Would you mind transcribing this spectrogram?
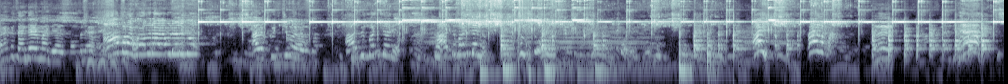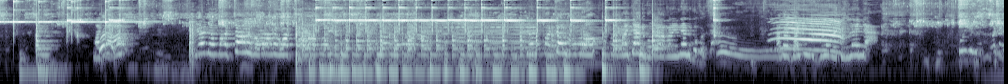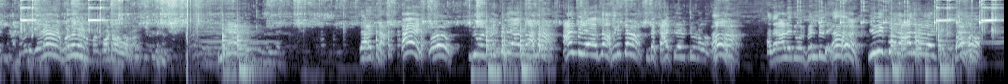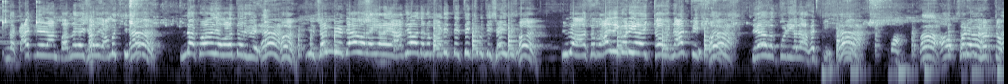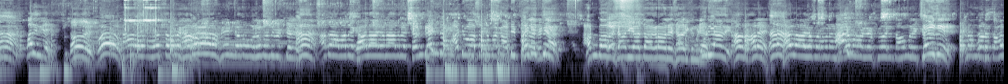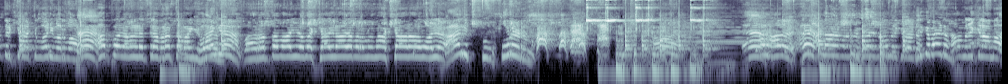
எனக்கு சந்தேகமா தெரியாது பொம்பளை ஆம்பளை குழந்தை எப்படி இருக்கும்? அது குச்சி இருக்கும். அது மட்டும் தெரியும். அது மட்டும் தெரியும். ஐய், ஐய் மாமா. இது ஒரு பெண் பிள்ளை. இதுக்கு ஒரு ஆதரவு. இந்த காட்டிலே நான் பர்ணவேஷாலை அமைச்சு இந்த குழந்தையை வளர்த்து வருகிறேன் இது சென்று தேவரைகளை அதியோதனம் அடித்து திக்குமிச்சு செய்து இது அசராதி கொடிகளை நாட்டி தேவ கொடிகளை அகற்றி அப்படி ஆகட்டும். வருகிறேன். மீண்டும் உரம் வந்து விட்டது. அதாவது காலாயநாதனை சென்று அடிவாசனமாக அடிப்படைக்கு அன்பால சாதியாட்ட அகராலே சாதிக்க முடியாது. அதனால கைலாயபுரமனை செய்து. நம்மளோட தவத்திற்கு வச்சு ஓடி வருவான் அப்போது அவனிடத்துல வரத்தை வாங்கி வாங்கினான் வரத்தை வாங்கினத கைலாயபுரம் அக்காரா ஓய. ஆறு கூறிடணும் இருக்க வேண்டும் தவம் இருக்கலாமா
